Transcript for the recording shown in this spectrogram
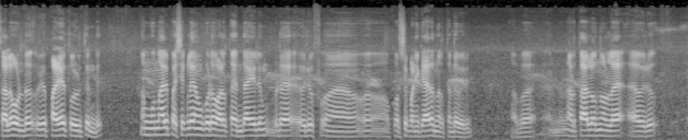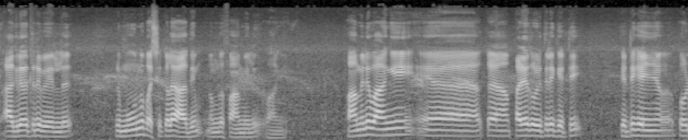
സ്ഥലമുണ്ട് ഒരു പഴയ തൊഴുത്തുണ്ട്. മൂന്നാൽ പശുക്കളെ നമുക്കിവിടെ വളർത്താം. എന്തായാലും ഇവിടെ ഒരു കുറച്ച് പണിക്കാരെ നിർത്തേണ്ടി വരും. അപ്പോൾ നടത്താലോ എന്നുള്ള ഒരു ആഗ്രഹത്തിന്റെ പേരിൽ ഒരു മൂന്ന് പശുക്കളെ ആദ്യം നമ്മൾ ഫാമിൽ വാങ്ങി. ഫാമിൽ വാങ്ങി പഴയ തൊഴുത്തിൽ കെട്ടി കെട്ടിക്കഴിഞ്ഞപ്പോൾ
